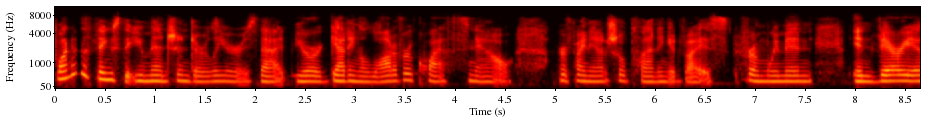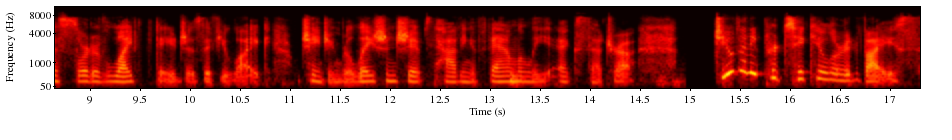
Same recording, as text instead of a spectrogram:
One of the things that you mentioned earlier is that you're getting a lot of requests now for financial planning advice from women in various sort of life stages, if you like, changing relationships, having a family, etc. Do you have any particular advice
